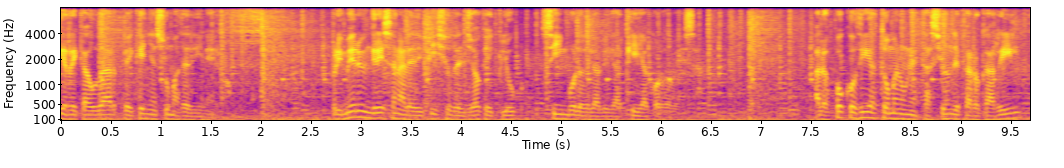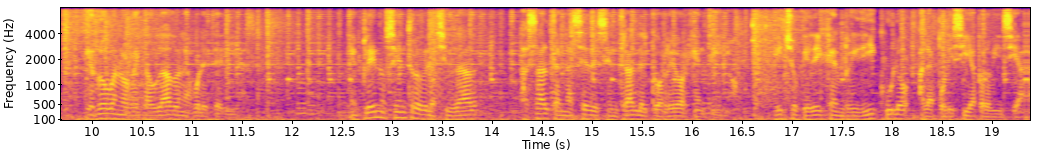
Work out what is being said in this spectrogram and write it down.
y recaudar pequeñas sumas de dinero. Primero ingresan al edificio del Jockey Club, símbolo de la oligarquía cordobesa. A los pocos días toman una estación de ferrocarril y roban lo recaudado en las boleterías. En pleno centro de la ciudad, asaltan la sede central del Correo Argentino, hecho que deja en ridículo a la policía provincial.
